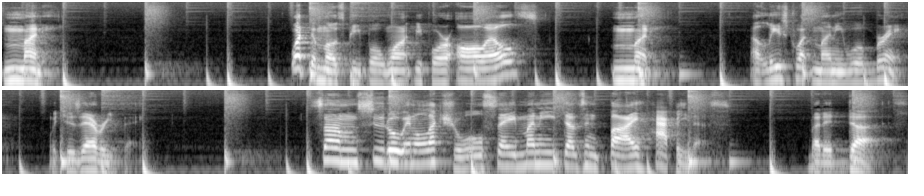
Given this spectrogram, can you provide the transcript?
money. What do most people want before all else? Money. At least what money will bring, which is everything. Some pseudo intellectuals say money doesn't buy happiness, but it does.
